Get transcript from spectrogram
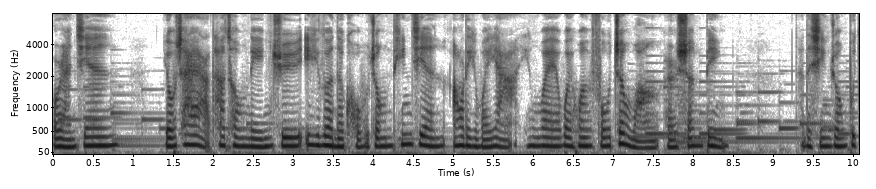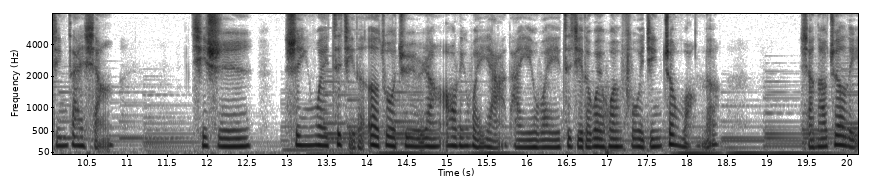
偶然间，邮差啊，他从邻居议论的口中听见奥利维亚因为未婚夫阵亡而生病，他的心中不禁在想，其实。是因为自己的恶作剧，让奥利维亚他以为自己的未婚夫已经阵亡了。想到这里，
